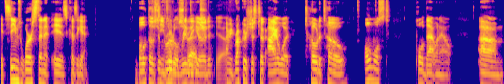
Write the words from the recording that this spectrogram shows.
It seems worse than it is because again, both those teams are really stretch, good. yeah. I mean, Rutgers just took Iowa toe to toe, almost pulled that one out. Um,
